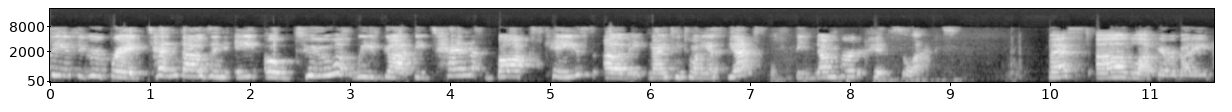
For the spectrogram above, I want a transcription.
CNC group break 10,802. We've got the 10 box case of 1920 SPX, the numbered hit select. Best of luck, everybody.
